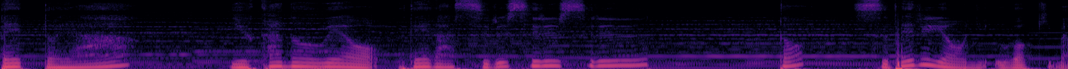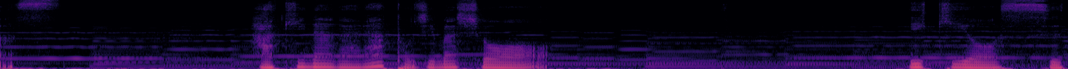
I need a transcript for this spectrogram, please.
ベッドや床の上を腕がスルスルスルっと滑るように動きます。吐きながら閉じましょう。息を吸っ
